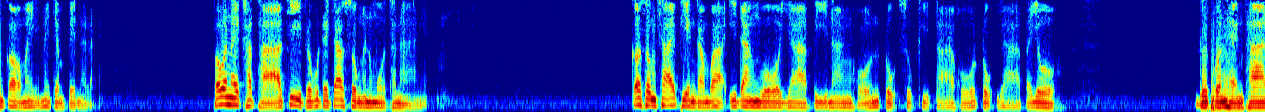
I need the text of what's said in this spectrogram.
ำก็ไม่ไม่จำเป็นอะไร เพราะว่าในคาถาที่พระพุทธเจ้าทรงอนุโมทนาเนี่ย ก็ทรงใช้เพียงคำว่า อิดังโวยาตีนางโหนตุสุขิตาโหตุยาตโย โดยผลแห่งทาน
